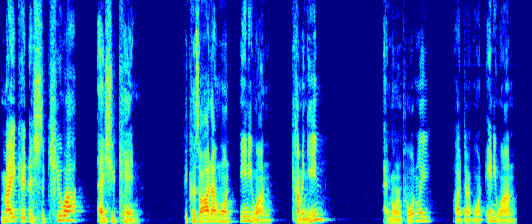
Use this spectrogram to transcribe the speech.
Make it as secure as you can because I don't want anyone coming in, and more importantly, I don't want anyone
